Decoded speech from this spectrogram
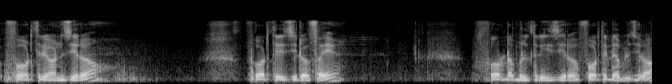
four three one zero four three zero five four double three zero four three double zero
